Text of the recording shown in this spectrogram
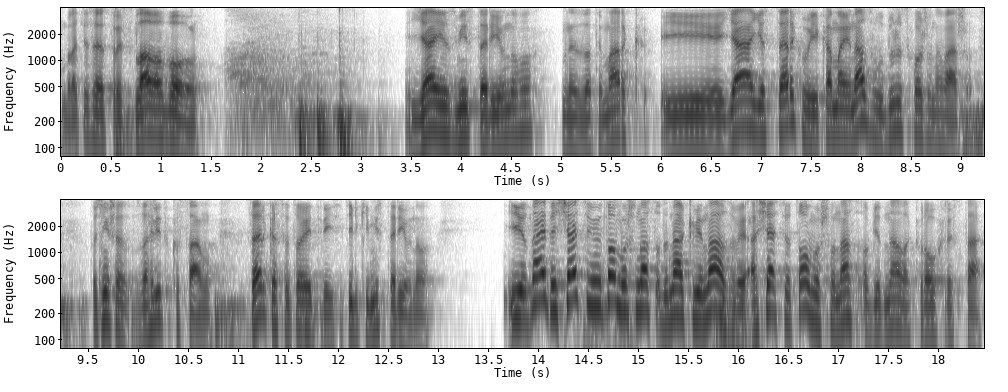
Браті і сестри, слава Богу! Я є з міста Рівного, мене звати Марк, і я є з церкви, яка має назву дуже схожу на вашу. Точніше, взагалі таку саму. Церква Святої Трійці, тільки міста Рівного. І знаєте, щастя не в тому, що у нас однакові назви, а щастя в тому, що нас об'єднала кров Христа.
